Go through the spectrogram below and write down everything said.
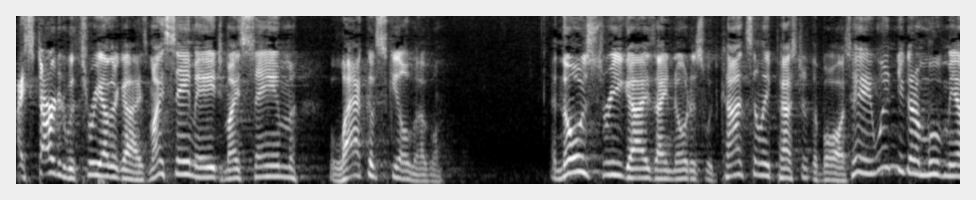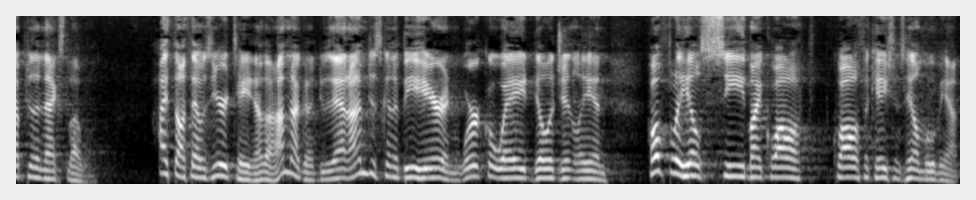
I started with three other guys, my same age, my same lack of skill level. And those three guys I noticed would constantly pester the boss hey, when are you going to move me up to the next level? I thought that was irritating. I thought, I'm not going to do that. I'm just going to be here and work away diligently, and hopefully he'll see my quali- qualifications, he'll move me up.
